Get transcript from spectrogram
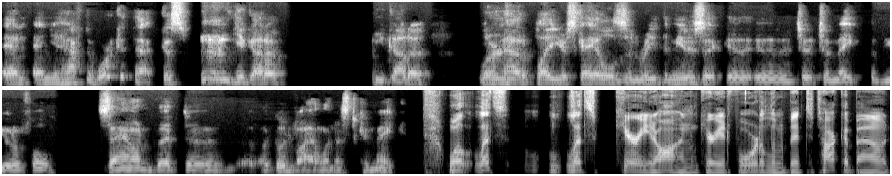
And and you have to work at that because you gotta you gotta learn how to play your scales and read the music uh, uh, to to make the beautiful sound that uh, a good violinist can make. Well, let's let's carry it on and carry it forward a little bit to talk about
